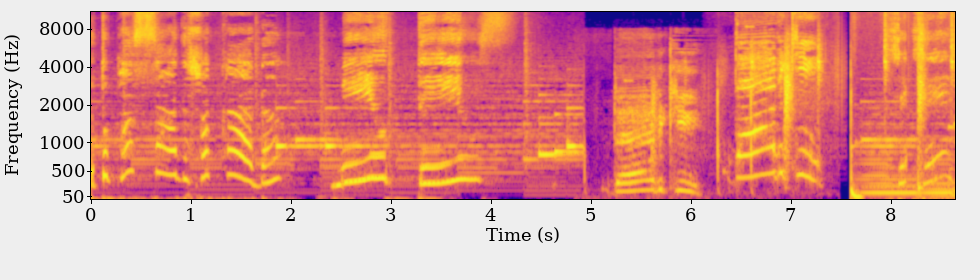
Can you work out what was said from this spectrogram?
Eu tô passada, chocada. Meu Deus. Derek. Derek. Jesus.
